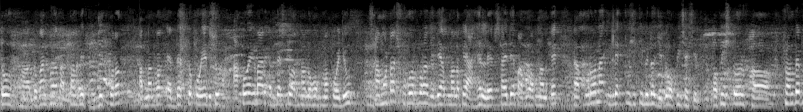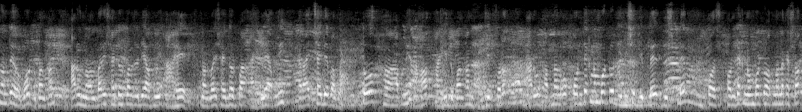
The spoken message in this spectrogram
তো দোকানখনত আপোনালোকে ভিজিট কৰক। আপোনালোকক এড্ৰেছটো কৈয়ে দিছোঁ। আকৌ এবাৰ এড্ৰেছটো আপোনালোকক মই কৈ দিওঁ। চামতা চুকৰ পৰা যদি আপোনালোকে আহে লেফ্ট ছাইডে পাব আপোনালোকে পুৰণা ইলেক্ট্ৰিচিটি বিলৰ যিটো অফিচ আছিল অফিচটোৰ ফ্ৰণ্টে ফ্ৰণ্টে হ'ব দোকানখন। আৰু নলবাৰী ছাইডৰ পৰা যদি আপুনি আহে, নলবাৰী ছাইডৰ পৰা আহিলে আপুনি ৰাইট ছাইডে পাব। তো আপুনি আহক আহি দোকানখন ভিজিট কৰক আৰু আপোনালোকক কণ্টেক্ট নম্বৰটো দি দিছোঁ ডিপ্লে ডিছপ্লেত কণ্টেক্ট নম্বৰটো আপোনালোকে চাওক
